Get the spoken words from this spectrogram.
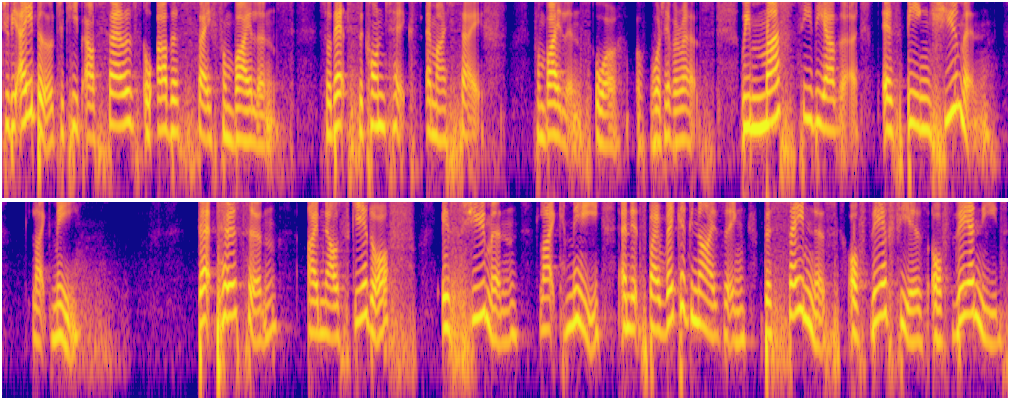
to be able to keep ourselves or others safe from violence, so that's the context. Am I safe from violence or, or whatever else? We must see the other as being human, like me. That person I'm now scared of is human like me, and it's by recognizing the sameness of their fears, of their needs,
